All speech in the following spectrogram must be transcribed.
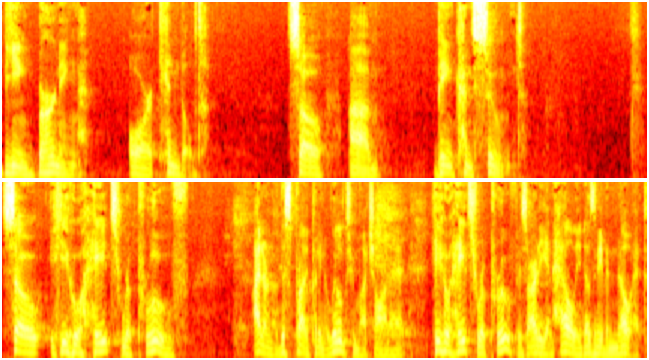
being burning or kindled. So, um, being consumed. So, he who hates reproof I don't know, this is probably putting a little too much on it. He who hates reproof is already in hell, he doesn't even know it.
